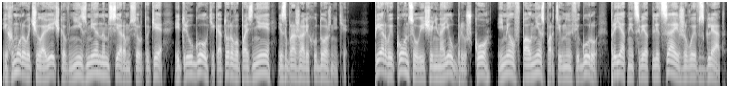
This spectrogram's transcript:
и хмурого человечка в неизменном сером сюртуке и треуголке, которого позднее изображали художники. Первый консул еще не наел брюшко, имел вполне спортивную фигуру, приятный цвет лица и живой взгляд.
